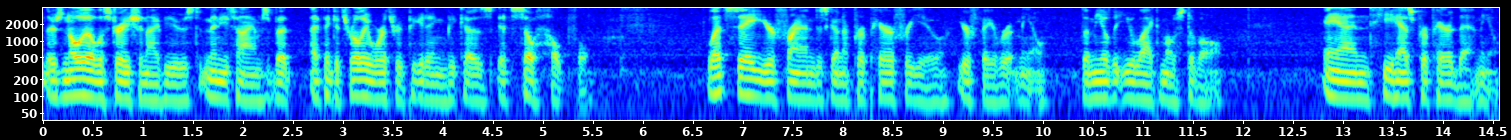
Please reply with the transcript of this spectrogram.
There's an old illustration I've used many times, but I think it's really worth repeating because it's so helpful. Let's say your friend is going to prepare for you your favorite meal, the meal that you like most of all, and he has prepared that meal.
